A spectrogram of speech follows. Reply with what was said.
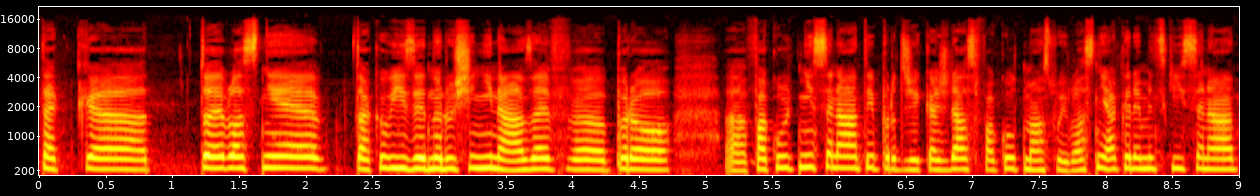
Tak eh, To je vlastně takový zjednodušení název eh, pro eh, fakultní senáty, protože každá z fakult má svůj vlastní akademický senát.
